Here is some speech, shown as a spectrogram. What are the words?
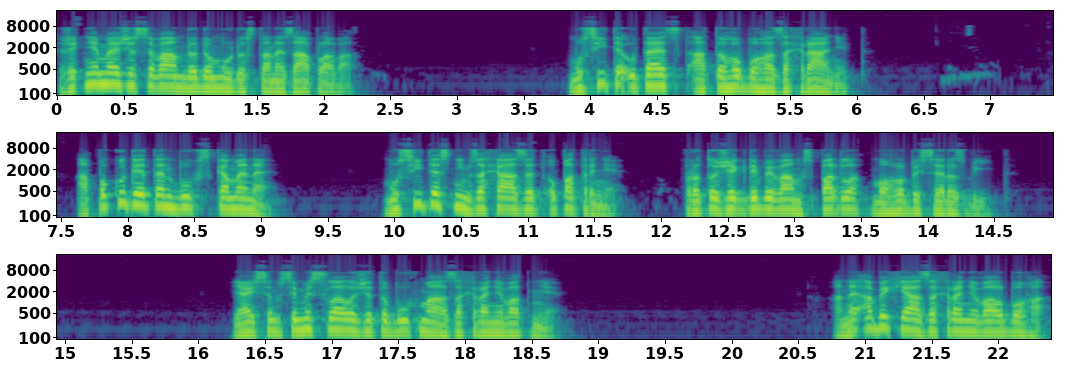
Řekněme, že se vám do domu dostane záplava. Musíte utéct a toho Boha zachránit. A pokud je ten Bůh z kamene, musíte s ním zacházet opatrně, protože kdyby vám spadl, mohl by se rozbít. Já jsem si myslel, že to Bůh má zachraňovat mě. A ne abych já zachraňoval Boha.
